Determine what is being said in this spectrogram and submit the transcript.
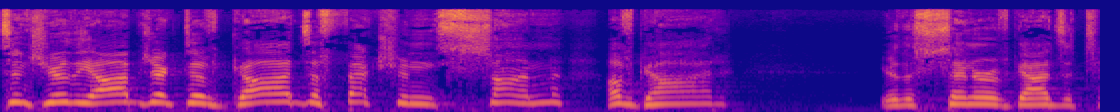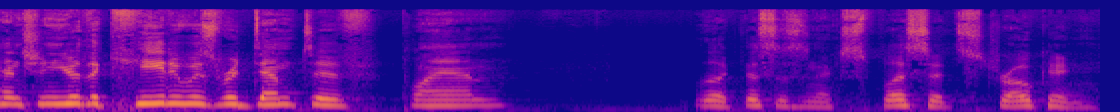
since you're the object of God's affection, Son of God, you're the center of God's attention, you're the key to his redemptive plan. Look, this is an explicit stroking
